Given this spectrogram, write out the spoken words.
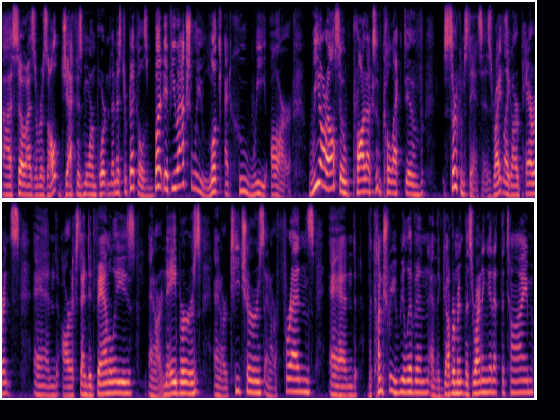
Uh, so as a result, Jeff is more important than Mr. Pickles. But if you actually look at who we are, we are also products of collective circumstances, right? Like our parents and our extended families and our neighbors and our teachers and our friends and the country we live in and the government that's running it at the time.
